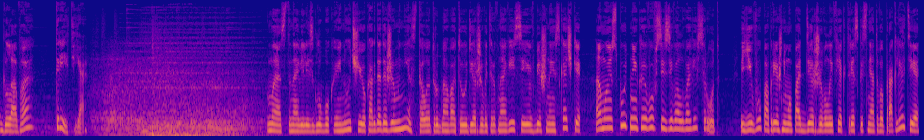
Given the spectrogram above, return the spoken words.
Глава третья. Мы остановились глубокой ночью, когда даже мне стало трудновато удерживать равновесие в бешеной скачке, а мой спутник и вовсе зевал во весь рот. Его по-прежнему поддерживал эффект резко снятого проклятия,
